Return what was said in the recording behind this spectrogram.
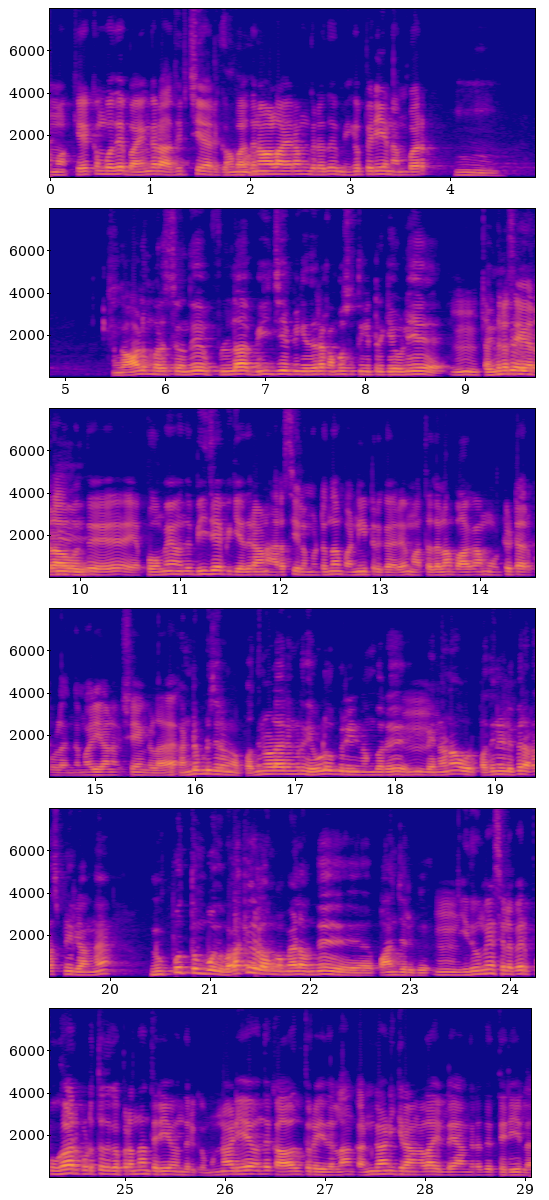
ஆமா கேட்கும் போதே பயங்கர அதிர்ச்சியா இருக்கு. பதினாலாயிரம்ங்கிறது மிகப்பெரிய நம்பர். அங்க ஆளும் அரசு வந்து ஃபுல்லா பிஜேபிக்கு எதிராக கம்ப சுத்திக்கிட்டு இருக்கே ஒழிய ம் சந்திரசேகர் ராவ் வந்து எப்பவுமே வந்து பிஜேபிக்கு எதிரான அரசியலை மட்டும்தான் பண்ணிட்டு இருக்காரு மத்ததெல்லாம் பார்க்காம விட்டுட்டார் போல இந்த மாதிரியான விஷயங்களை. கண்டுபிடிச்சிருக்காங்க. பதினாலாயிரங்கிறது எவ்வளவு பெரிய நம்பரு. இப்ப என்னன்னா ஒரு பதினேழு பேர் அரெஸ்ட் பண்ணிருக்காங்க. முப்பத்தொன்பது வழக்குகள் அவங்க மேல வந்து பாஞ்சிருக்கு. இதுவுமே சில பேர் புகார் கொடுத்ததுக்கு அப்புறம் தான் தெரிய வந்திருக்கு. முன்னாடியே வந்து காவல்துறை இதெல்லாம் கண்காணிக்கிறாங்களா இல்லையாங்கிறது தெரியல.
